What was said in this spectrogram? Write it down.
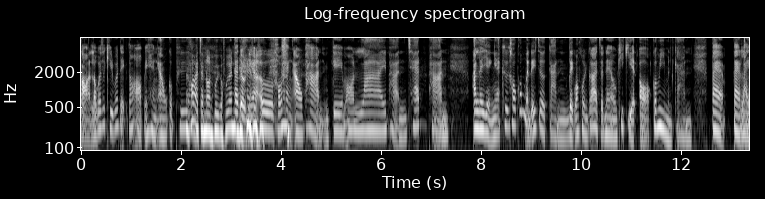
ก่อนเราก็จะคิดว่าเด็กต้องออกไปแฮงเอาท์กับเพื่อนเขาอาจจะนอนคุยกับเพื่อนแต่เดี๋ยวเนี้ยเออเขาแฮงเอาท์ผ่านเกมออนไลน์ ผ่านแชทผ่านอะไรอย่างเงี้ย คือเขาก็เหมือนได้เจอกัน เด็กบางคนก็อาจจะแนวขี้เกียจออกก็มีเหมือนกัน แต่แต่หลาย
